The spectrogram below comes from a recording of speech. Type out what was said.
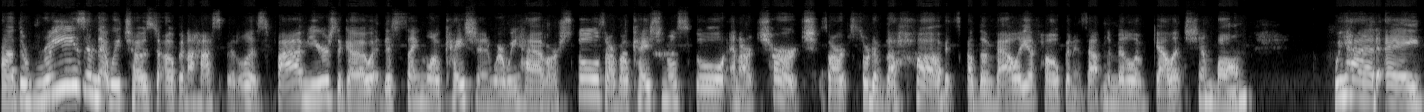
Uh, the reason that we chose to open a hospital is five years ago at this same location where we have our schools, our vocational school, and our church. It's our sort of the hub. It's called the Valley of Hope, and it's out in the middle of Galette Chambon we had a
